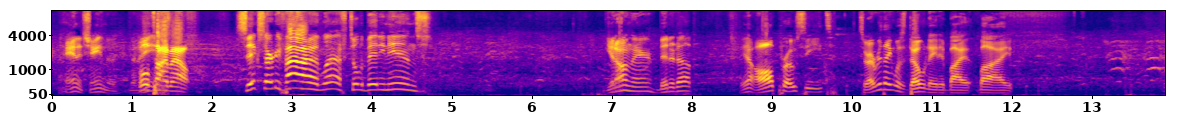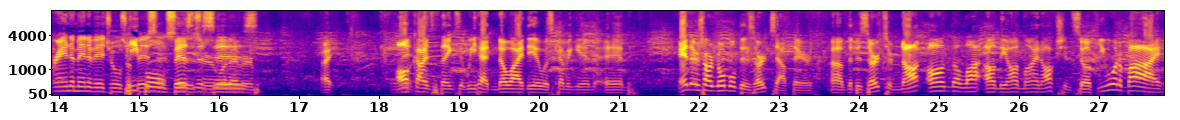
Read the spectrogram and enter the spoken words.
and chain the, the Full names. timeout. 6.35 left till the bidding ends. Get on there, bid it up. Yeah, all proceeds. So everything was donated by by Random individuals people, or businesses, businesses, or whatever. right, all then- kinds of things that we had no idea was coming in, and and there's our normal desserts out there. Uh, the desserts are not on the lot on the online auction. So if you want to buy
